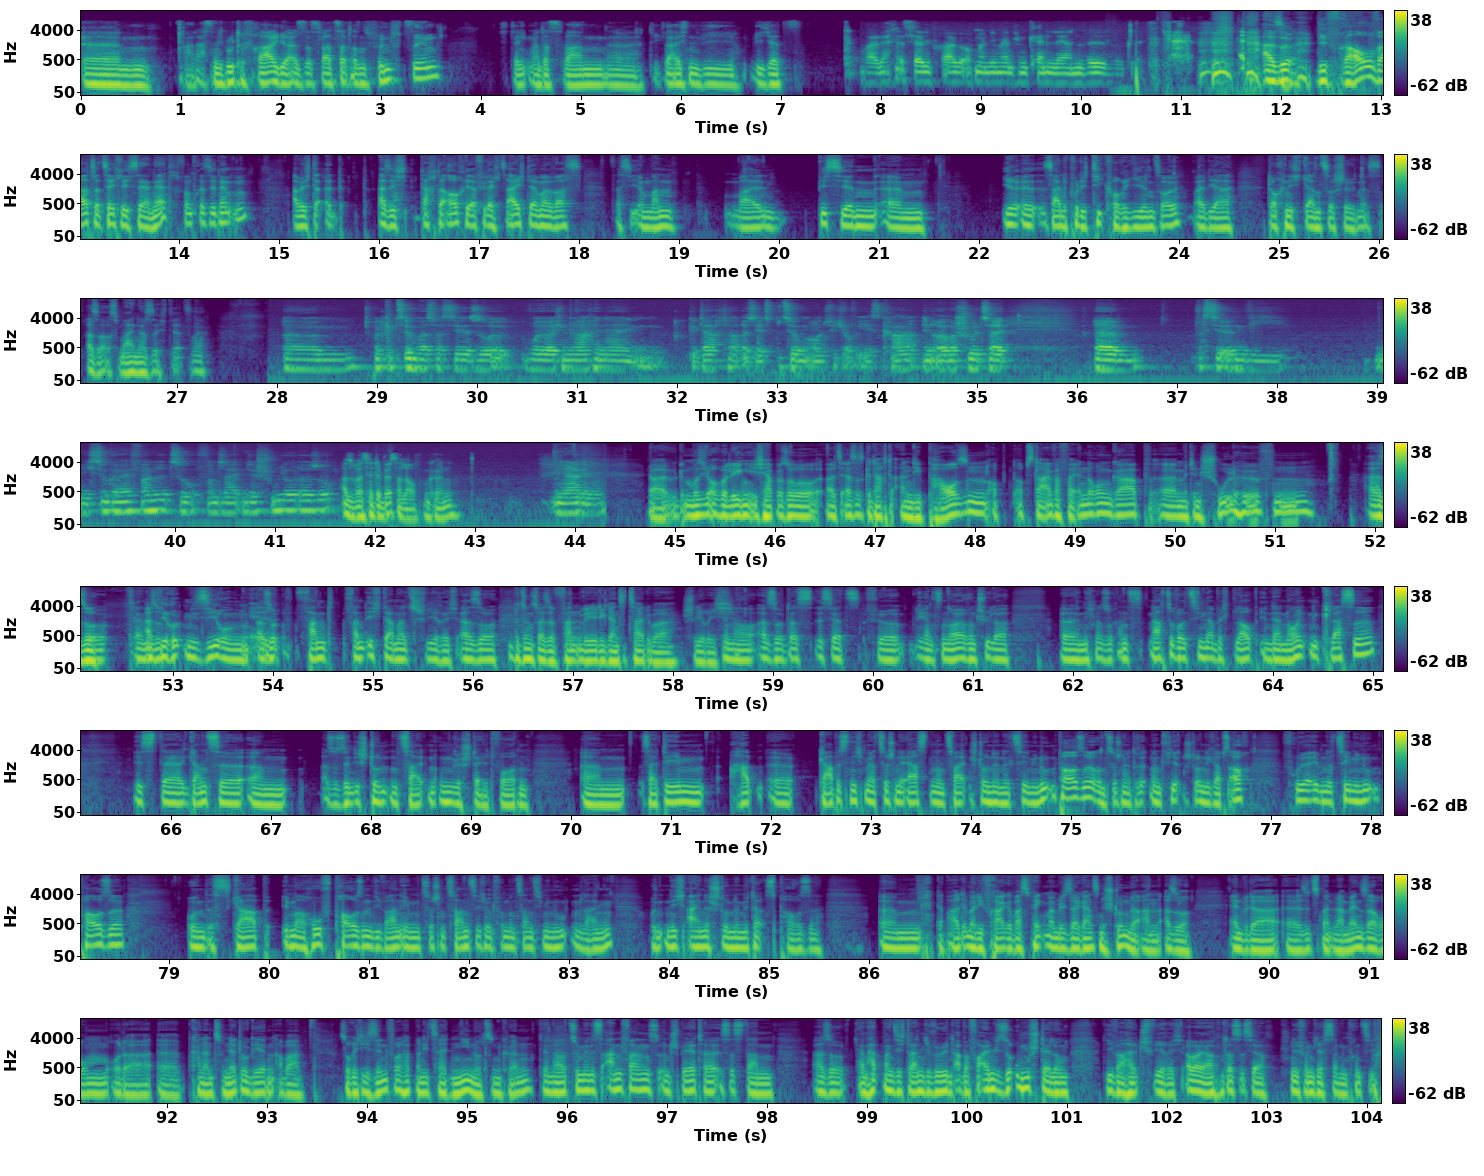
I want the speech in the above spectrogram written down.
Ähm, ah, das ist eine gute Frage. Also das war 2015. Ich denke mal, das waren äh, die gleichen wie, wie jetzt. Weil dann ist ja die Frage, ob man die Menschen kennenlernen will, wirklich. Also die Frau war tatsächlich sehr nett vom Präsidenten. Aber ich, also ich dachte auch, ja, vielleicht sage ich dir mal was, dass sie ihrem Mann mal ein bisschen ähm, ihre, seine Politik korrigieren soll, weil die ja doch nicht ganz so schön ist. Also aus meiner Sicht jetzt. Ne? Ähm, und gibt es irgendwas, was ihr so, wo ihr euch im Nachhinein gedacht habt, also jetzt bezogen auch natürlich auf ESK in eurer Schulzeit, ähm, was ihr irgendwie nicht so geil fandet, so von Seiten der Schule oder so? Also was hätte besser laufen können? Ja, genau. Ja, da muss ich auch überlegen, ich habe so als erstes gedacht an die Pausen, ob es da einfach Veränderungen gab äh, mit den Schulhöfen. Also, also, ähm, also die Rhythmisierung, äh, also fand, fand ich damals schwierig. Also, beziehungsweise fanden wir die ganze Zeit über schwierig. Genau, also das ist jetzt für die ganzen neueren Schüler äh, nicht mehr so ganz nachzuvollziehen, aber ich glaube, in der neunten Klasse ist der ganze, ähm, also sind die Stundenzeiten umgestellt worden. Ähm, seitdem hat, äh, gab es nicht mehr zwischen der ersten und zweiten Stunde eine 10-Minuten-Pause und zwischen der dritten und vierten Stunde gab es auch früher eben eine 10-Minuten-Pause. Und es gab immer Hofpausen, die waren eben zwischen 20 und 25 Minuten lang und nicht eine Stunde Mittagspause. Ähm, da war halt immer die Frage, was fängt man mit dieser ganzen Stunde an? Also entweder äh, sitzt man in der Mensa rum oder äh, kann dann zu Netto gehen, aber so richtig sinnvoll hat man die Zeit nie nutzen können. Genau, zumindest anfangs und später ist es dann, also dann hat man sich dran gewöhnt, aber vor allem diese Umstellung, die war halt schwierig. Aber ja, das ist ja Schnee von gestern im Prinzip.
